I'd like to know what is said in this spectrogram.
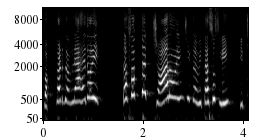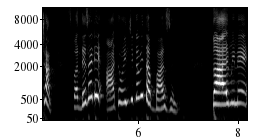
फक्कड जमले आहेत ओळी. तर फक्त चार ओळींची कविता सुचली. की छान. स्पर्धेसाठी आठ ओळींची कविता बास झाली. काय मिने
